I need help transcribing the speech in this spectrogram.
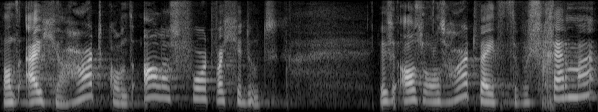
want uit je hart komt alles voort wat je doet. Dus als we ons hart weten te beschermen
